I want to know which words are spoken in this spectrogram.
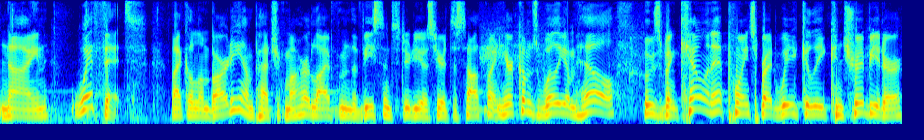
9 with it. Michael Lombardi, I'm Patrick Meagher, live from the VSIN studios here at the South Point. Here comes William Hill, who's been killing it, Point Spread Weekly contributor.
